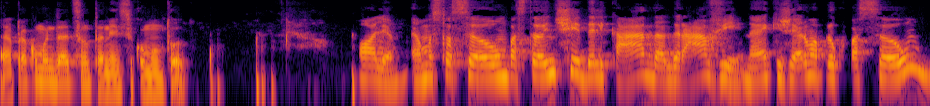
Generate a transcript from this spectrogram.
é, para a comunidade santanense como um todo. Olha, é uma situação bastante delicada, grave, né, que gera uma preocupação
